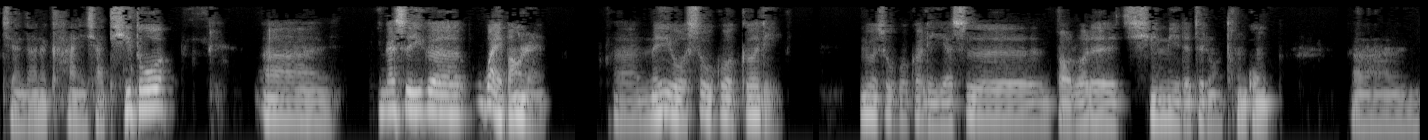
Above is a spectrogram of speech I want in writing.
简单的看一下，提多，嗯，应该是一个外邦人。呃，没有受过割礼，没有受过割礼，也是保罗的亲密的这种同工。嗯，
